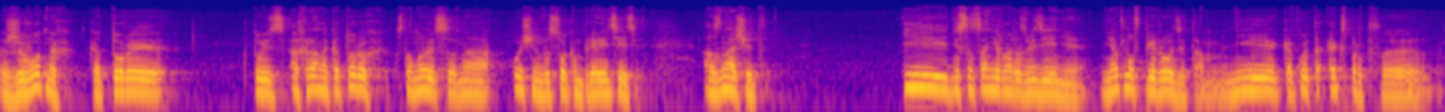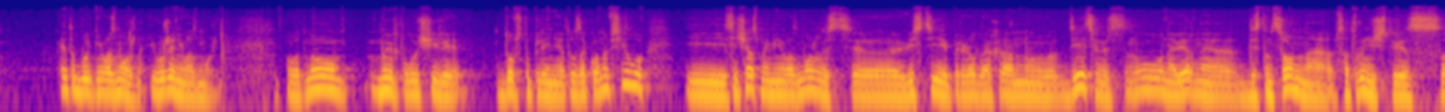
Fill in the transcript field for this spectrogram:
животных, которые, то есть охрана которых становится на очень высоком приоритете. А значит, и несанкционированное разведение, ни отлов в природе, там, ни какой-то экспорт, э, это будет невозможно и уже невозможно. Вот, но мы получили до вступления этого закона в силу, и сейчас мы имеем возможность э, вести природоохранную деятельность, ну, наверное, дистанционно в сотрудничестве с э,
